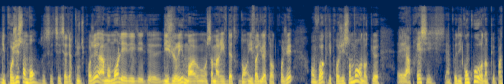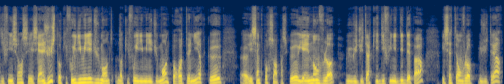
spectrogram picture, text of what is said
les projets sont bons. C'est-à-dire tous les projets. À un moment, les, les, les, les jurys, moi, ça m'arrive d'être dans évaluateur de projet. On voit que les projets sont bons. Donc, euh, et après, c'est un peu des concours. Donc, par définition, c'est injuste. Donc, il faut éliminer du monde. Donc, il faut éliminer du monde pour retenir que euh, les 5%. Parce qu'il y a une enveloppe budgétaire qui est définie dès le départ. Et cette enveloppe budgétaire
